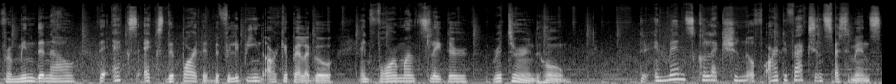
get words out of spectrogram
From Mindanao, the Ex Ex departed the Philippine archipelago and four months later returned home. Their immense collection of artifacts and specimens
